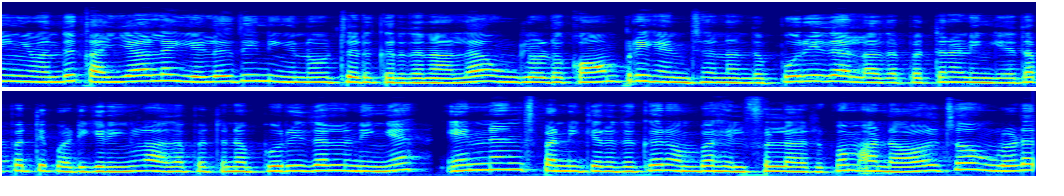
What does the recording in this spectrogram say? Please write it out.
நீங்கள் வந்து கையால் எழுதி நீங்கள் நோட்ஸ் எடுக்கிறதுனால உங்களோட காம்ப்ரிஹென்ஷன் அந்த புரிதல் அதை பற்றின நீங்கள் எதை பற்றி படிக்கிறீங்களோ அதை பற்றின புரிதல் நீங்கள் என்ஹான்ஸ் பண்ணிக்கிறதுக்கு ரொம்ப ஹெல்ப்ஃபுல்லாக இருக்கும். அண்ட் ஆல்சோ உங்களோட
